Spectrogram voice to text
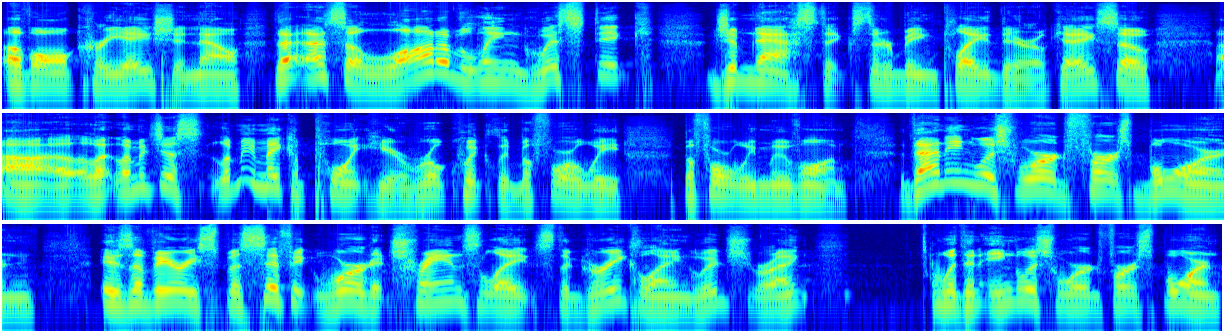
of all creation? Now, that, that's a lot of linguistic gymnastics that are being played there, okay? So uh, let, let, me just, let me make a point here real quickly before we, before we move on. That English word firstborn is a very specific word. It translates the Greek language, right? With an English word firstborn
